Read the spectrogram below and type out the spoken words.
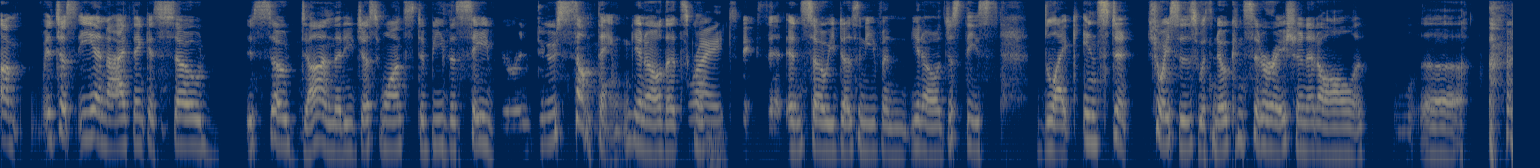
Um, it just Ian, I think, is so is so done that he just wants to be the savior and do something, you know, that's going Right. to fix it. And so he doesn't even, you know, just these like instant choices with no consideration at all. Uh,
